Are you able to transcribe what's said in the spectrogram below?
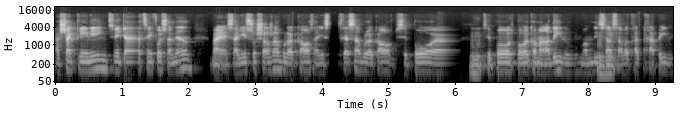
à chaque training, tu viens 4-5 fois semaine, ben, ça vient surchargeant pour le corps, ça vient stressant pour le corps, puis c'est pas, euh, mm. c'est pas, pas, recommandé. Ça, mm-hmm. ça, va te rattraper.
